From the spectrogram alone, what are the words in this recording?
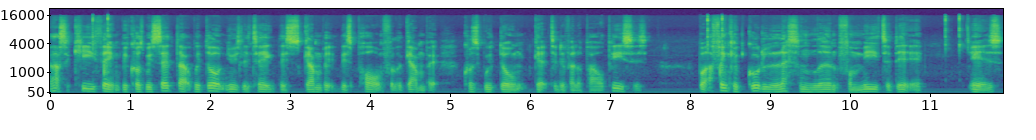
That's a key thing because we said that we don't usually take this gambit, this pawn for the gambit because we don't get to develop our pieces. But I think a good lesson learned for me today is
